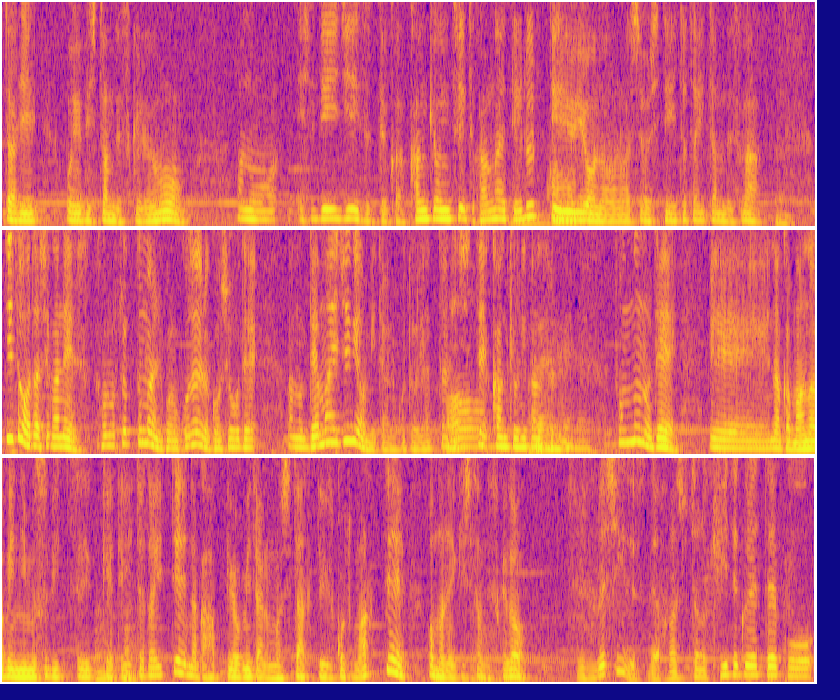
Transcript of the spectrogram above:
2人お呼びしたんですけれどもあの SDGs っていうか環境について考えているっていうようなお話をしていただいたんですが実は私がねそのちょっと前にこの小平五小であの出前授業みたいなことをやったりして環境に関するねそんなので、えーなんか学びに結びつけていただいてなんか発表みたいなのもしたっていうこともあってお招きしたんですけど。嬉しいですね。話ちゃんと聞いてくれてこ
